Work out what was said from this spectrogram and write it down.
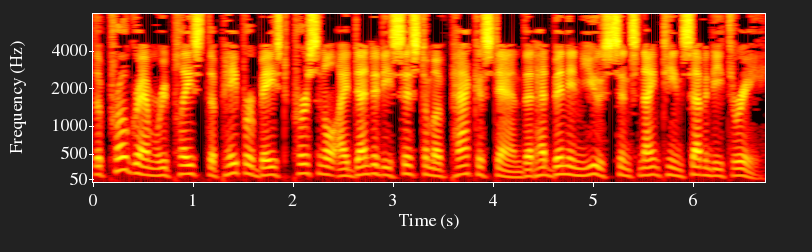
The program replaced the paper-based personal identity system of Pakistan that had been in use since 1973.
